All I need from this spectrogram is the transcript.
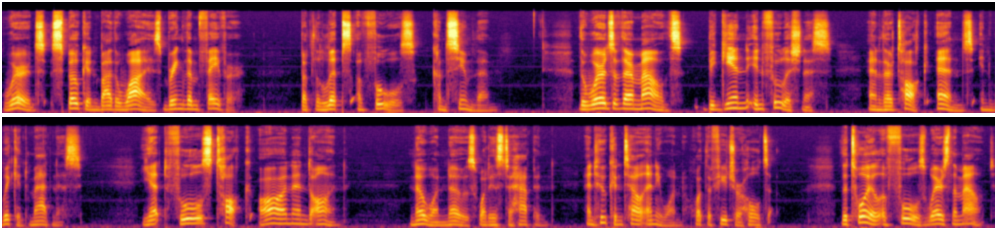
Words spoken by the wise bring them favor, but the lips of fools consume them. The words of their mouths begin in foolishness, and their talk ends in wicked madness. Yet fools talk on and on. No one knows what is to happen, and who can tell anyone what the future holds? The toil of fools wears them out,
